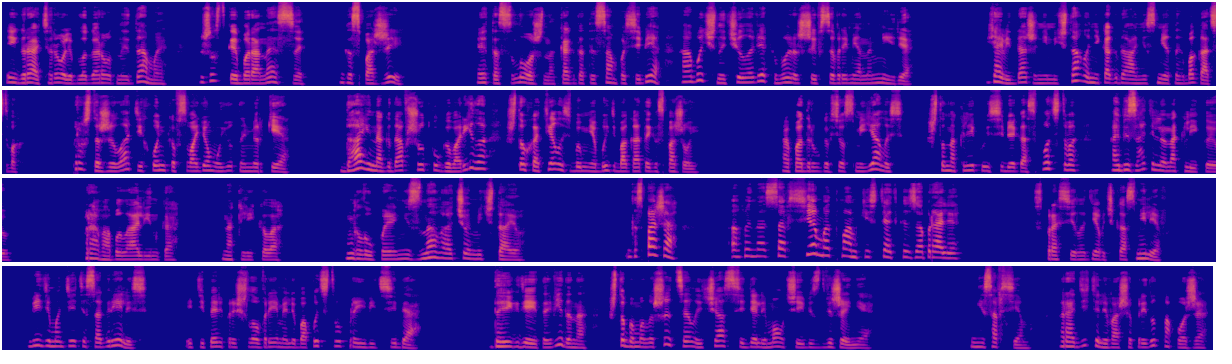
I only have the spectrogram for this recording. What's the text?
Играть роль благородной дамы, жесткой баронессы, госпожи — это сложно, когда ты сам по себе обычный человек, выросший в современном мире. Я ведь даже не мечтала никогда о несметных богатствах. Просто жила тихонько в своем уютном мирке. Да, иногда в шутку говорила, что хотелось бы мне быть богатой госпожой. А подруга все смеялась, что накликаю себе господство, обязательно накликаю. Права была Алинка. Накликала. Глупая, не знала, о чем мечтаю. «Госпожа, а вы нас совсем от мамки с тятькой забрали?» — спросила девочка, осмелев. Видимо, дети согрелись, и теперь пришло время любопытству проявить себя. Да и где это видано, чтобы малыши целый час сидели молча и без движения? Не совсем. Родители ваши придут попозже.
